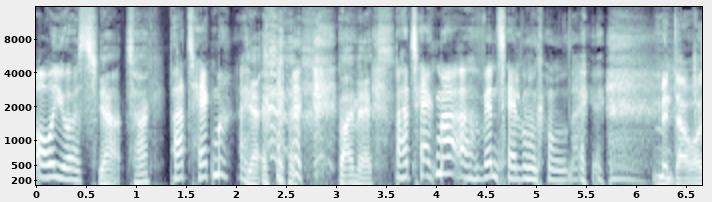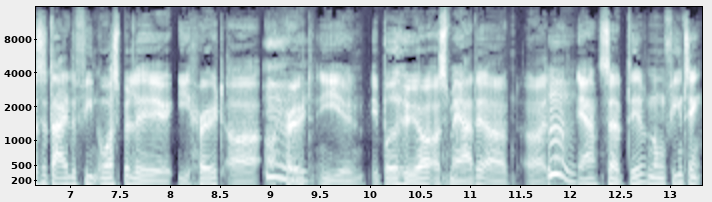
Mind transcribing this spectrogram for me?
all yours. Ja, tak. Bare tag mig. Ej, Ja. Bye, Max. Bare tag mig og vent til albumet kommer ud. Nej. Men der er jo også et dejligt fint ordspil i hurt og, og mm. hurt, i, i både høre og smerte. Og, og, mm. ja, så det er nogle fine ting.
